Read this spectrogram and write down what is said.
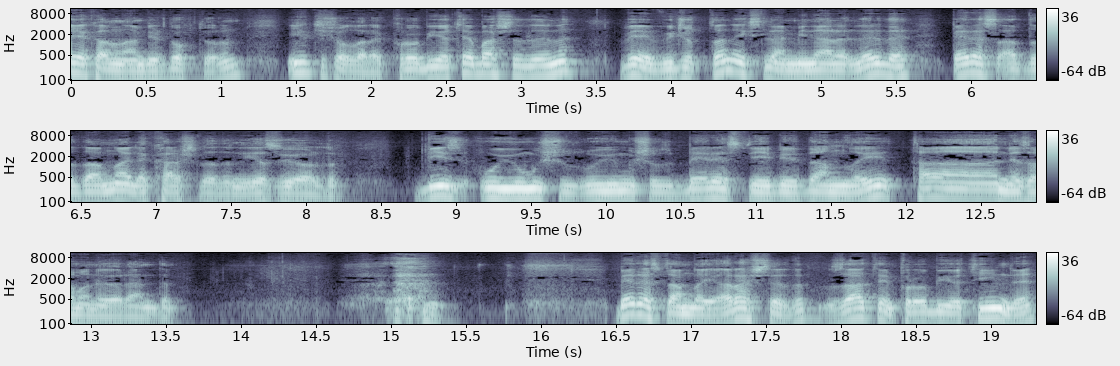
yakalanan bir doktorun ilk iş olarak probiyote başladığını ve vücuttan eksilen mineralleri de Beres adlı damlayla karşıladığını yazıyordu. Biz uyumuşuz uyumuşuz Beres diye bir damlayı ta ne zaman öğrendim. Beres damlayı araştırdım. Zaten probiyotiğin de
